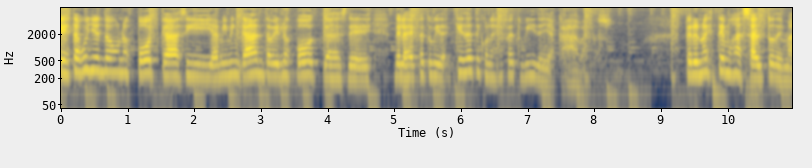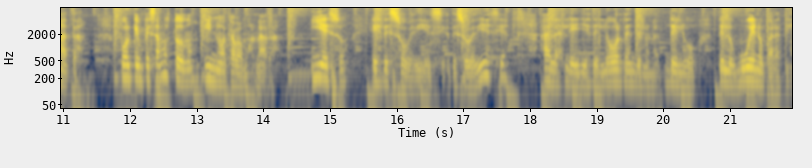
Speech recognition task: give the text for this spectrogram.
Que estás oyendo unos podcasts y a mí me encanta oír los podcasts de, de la jefa de tu vida. Quédate con la jefa de tu vida y acábalos. Pero no estemos a salto de mata, porque empezamos todo y no acabamos nada. Y eso es desobediencia, desobediencia a las leyes del orden, de lo, de lo, de lo bueno para ti.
